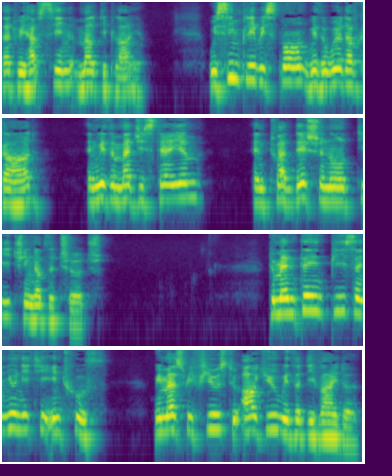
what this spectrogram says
that we have seen multiply. We simply respond with the Word of God and with the magisterium and traditional teaching of the Church. To maintain peace and unity in truth, we must refuse to argue with the divider.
